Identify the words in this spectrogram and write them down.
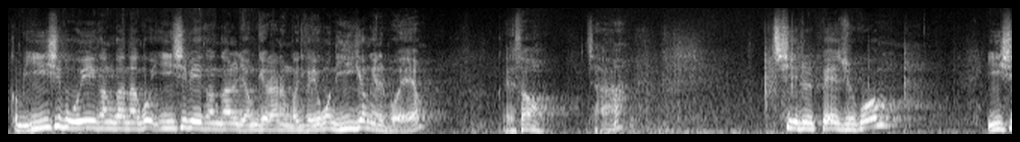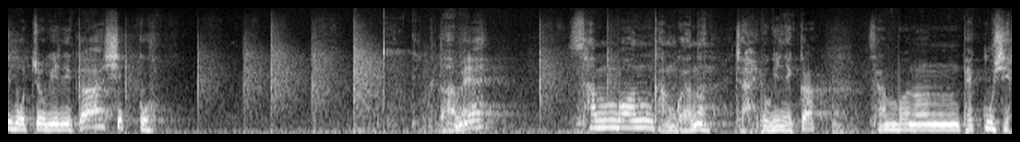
그럼 25A 강관하고 20A 강관을 연결하는 거니까 요건 2경엘보예요. 그래서 자 7을 빼주고 25쪽이니까 19. 그 다음에 3번 강관은, 자, 여기니까 3번은 190.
